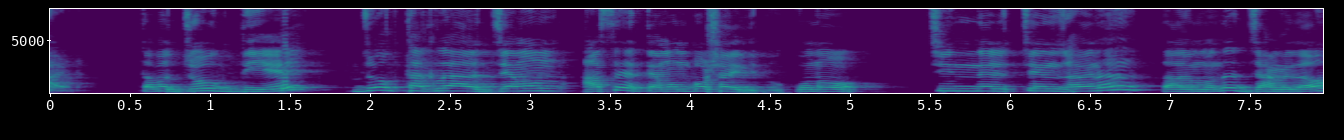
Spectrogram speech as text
R তারপর যোগ দিয়ে, যোগ থাকলে যেমন আছে তেমন বসাই দিব, কোনো চিহ্নের চেঞ্জ হয় না, তার মধ্যে ঝামেলাও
